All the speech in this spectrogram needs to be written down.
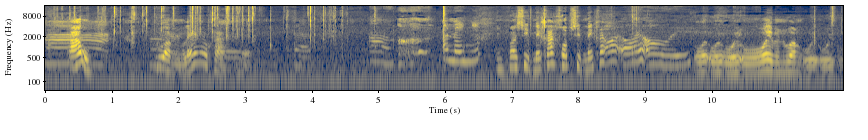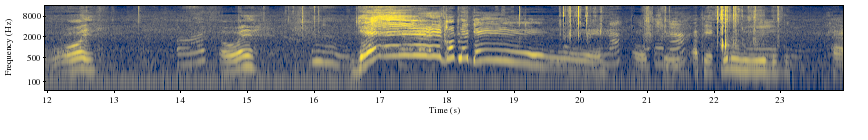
ห้าเอ้า ล่วงแล้วค่ะเนี่ยแปดเก้าอะไรเนี่ย อืมพอสิบไหมคะ ครบสิบไหมคะ โอ้ยโอ้ยโอ้ยโอ้ยโอ้ยโอ้ยโอ้ยมันล่วงโอ้ยโอ้ยโอ้ยโอ้ยโอ้ยหนึ่งเย้ครบแล้วเย้นะโอเคอาเทกบูบูบูบูค่ะ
